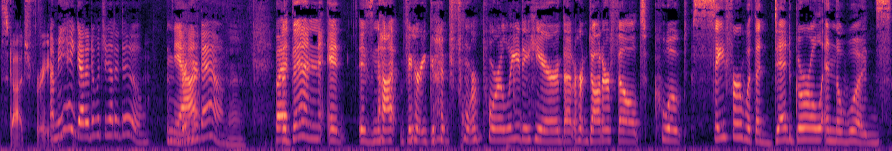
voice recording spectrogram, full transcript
scotch free. I mean, you gotta do what you gotta do. Yeah. Bring her down. But But, then it is not very good for poor Lee to hear that her daughter felt, quote, safer with a dead girl in the woods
